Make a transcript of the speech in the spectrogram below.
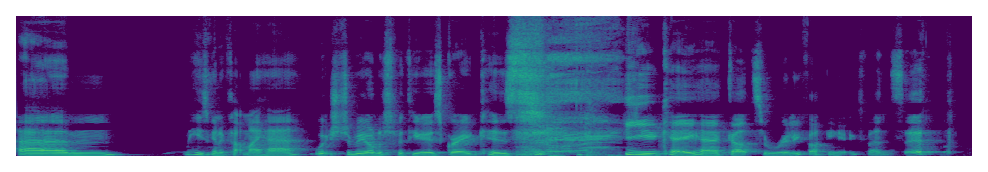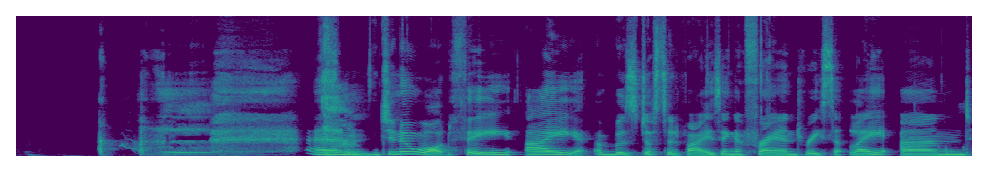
Um, he's gonna cut my hair, which, to be honest with you, is great because UK haircuts are really fucking expensive. Um, do you know what, Fee? I was just advising a friend recently, and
